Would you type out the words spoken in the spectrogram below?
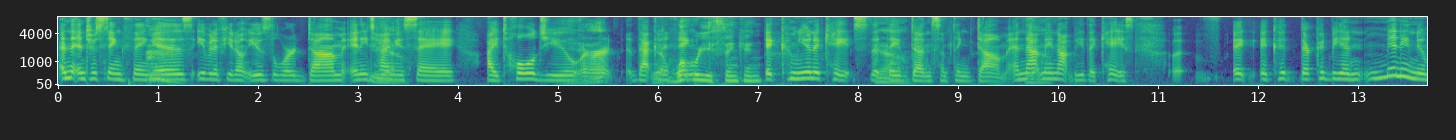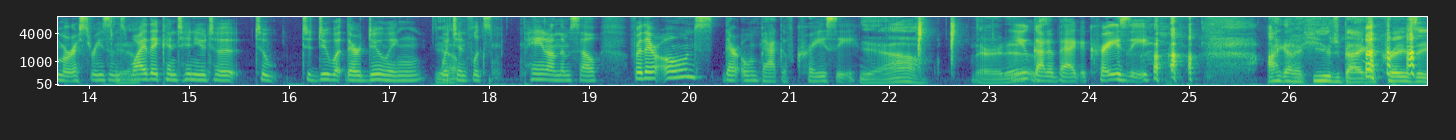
And the interesting thing is, even if you don't use the word dumb, anytime Yeah. you say, I told you, or that kind Yeah. of thing. What were you thinking? it communicates that Yeah. they've done something dumb. And that may not be the case. Uh, It, it could, there could be a, many numerous reasons Yeah. why they continue to, to, to do what they're doing, which inflicts pain on themselves for their own, their own bag of crazy. yeah. There it is. You got a bag of crazy. I got a huge bag of crazy,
